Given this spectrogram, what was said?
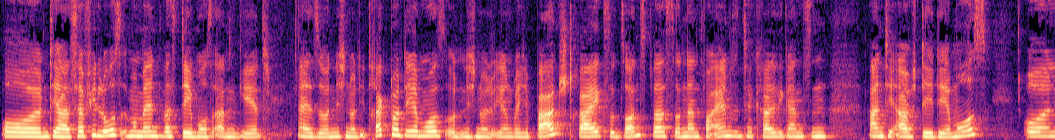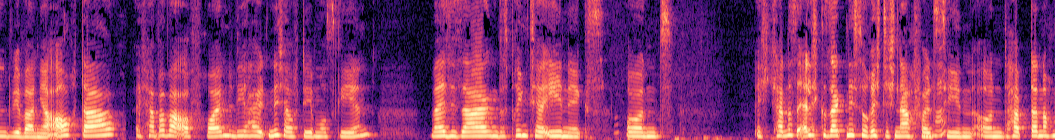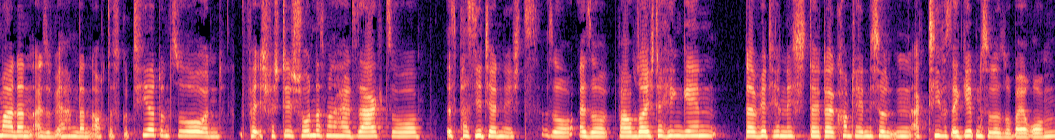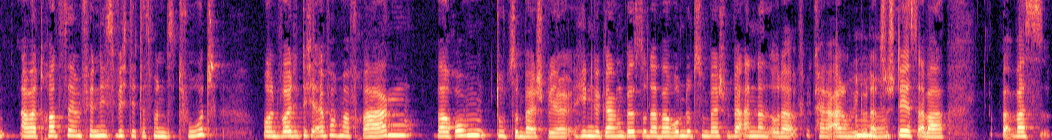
Und ja, es ist ja viel los im Moment, was Demos angeht. Also nicht nur die Traktordemos und nicht nur irgendwelche Bahnstreiks und sonst was, sondern vor allem sind ja gerade die ganzen Anti-AfD-Demos. Und wir waren ja auch da. Ich habe aber auch Freunde, die halt nicht auf Demos gehen, weil sie sagen, das bringt ja eh nichts. Und ich kann das ehrlich gesagt nicht so richtig nachvollziehen und habe dann noch mal dann, also wir haben dann auch diskutiert und so und ich verstehe schon, dass man halt sagt so, es passiert ja nichts. So, also warum soll ich da hingehen? Da wird hier nicht, da, da kommt ja nicht so ein aktives Ergebnis oder so bei rum. Aber trotzdem finde ich es wichtig, dass man das tut und wollte dich einfach mal fragen, warum du zum Beispiel hingegangen bist oder warum du zum Beispiel bei anderen oder keine Ahnung, wie du dazu stehst, aber wa- was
